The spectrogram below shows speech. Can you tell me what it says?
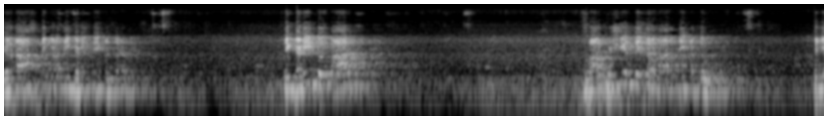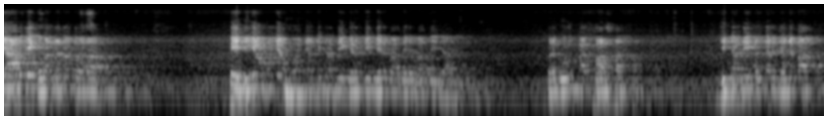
ਗੁਰਦਾਸ ਨਗਰ ਦੀ ਗੜੀ ਦੇ ਅੰਦਰ ਤੇ ਗੜੀ ਤੋਂ ਬਾਹਰ ਫਾਰਖੁਸ਼ੀਰ ਦੇ ਦਰਬਾਰ ਦੇ ਅੰਦਰ ਪੰਜਾਬ ਦੇ ਗਵਰਨਰਾਂ ਦੁਆਰਾ ਭੇਜੀਆਂ ਹੋਈਆਂ ਫੌਜਾਂ ਦੀ ਤਾਂ ਦੀ ਗਿਣਤੀ ਦਿਨ ਬਾਅਦ ਦਿਨ ਵੱਧਦੀ ਜਾ ਰਹੀ ਪਰ ਗੁਰੂ ਦਾ ਖਾਲਸਾ, ਜਿਨ੍ਹਾਂ ਦੇ ਅੰਦਰ ਜਜ਼ਬਾ,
